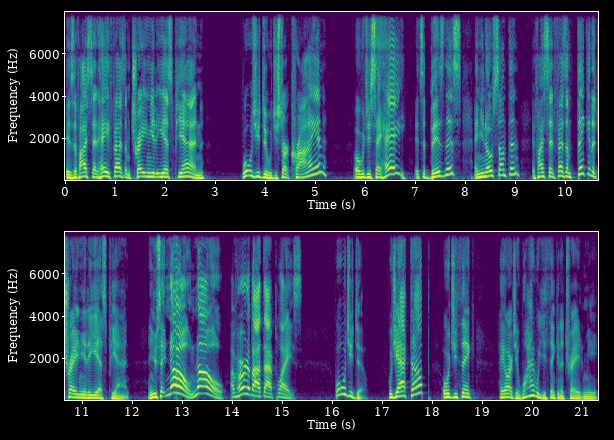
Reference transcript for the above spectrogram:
Is if I said, Hey, Fez, I'm trading you to ESPN, what would you do? Would you start crying? Or would you say, hey, it's a business? And you know something? If I said, Fez, I'm thinking of trading you to ESPN, and you say, no, no, I've heard about that place, what would you do? Would you act up? Or would you think, hey, RJ, why were you thinking of trading me?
